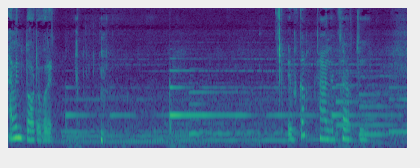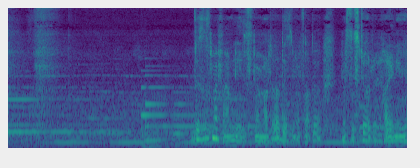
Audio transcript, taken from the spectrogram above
I haven't thought over it. Let's have tea. Is my family. This is my mother. This is my father. My sister Harini. You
